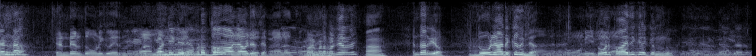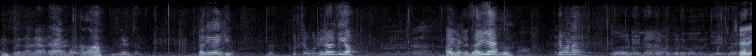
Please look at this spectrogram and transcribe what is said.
ചെണ്ട? ചെണ്ട തോണിക്ക് വരുന്നു. വണ്ടിയിൽ വരാം. ഇവിടെ എത്തൂ? ആ എന്താ അറിയോ തോണി അടുക്കുന്നില്ല. തോണി പാതിക്ക് വെക്കുന്നുള്ളൂ. വിനോദിക്കോ ആയിക്കോട്ടെ. കഴിയാ ശരി.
